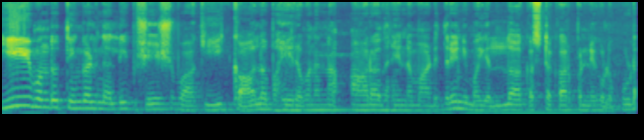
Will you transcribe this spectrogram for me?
ಈ ಒಂದು ತಿಂಗಳಿನಲ್ಲಿ ವಿಶೇಷವಾಗಿ ಕಾಲಭೈರವನನ್ನು ಆರಾಧನೆಯನ್ನು ಮಾಡಿದರೆ ನಿಮ್ಮ ಎಲ್ಲ ಕಷ್ಟ ಕಾರ್ಪಣ್ಯಗಳು ಕೂಡ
